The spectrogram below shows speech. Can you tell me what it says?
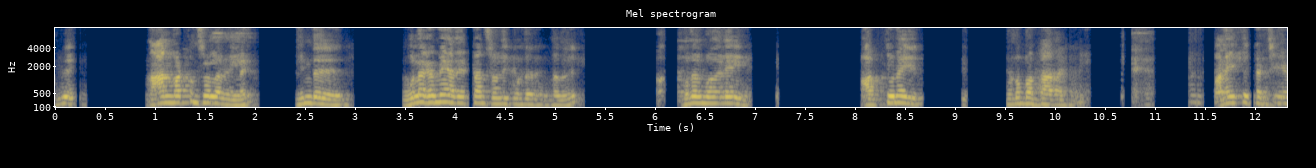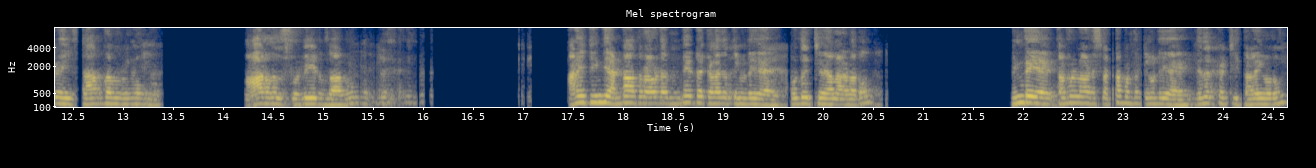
இது நான் மட்டும் சொல்லவில்லை. இந்த உலகமே அதைத்தான் சொல்லிக் கொண்டிருக்கிறது. முதல் முதலில் அத்துணை குடும்பத்தாரர்கள் அனைத்து கட்சிகளை சார்ந்தவர்களும் ஆறுதல் சொல்லியிருந்தாலும் அனைத்து இந்திய அண்ணா திராவிட முன்னேற்ற கழகத்தினுடைய பொதுச் செயலாளரும் இன்றைய தமிழ்நாடு சட்டமன்றத்தினுடைய எதிர்க்கட்சி தலைவரும்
